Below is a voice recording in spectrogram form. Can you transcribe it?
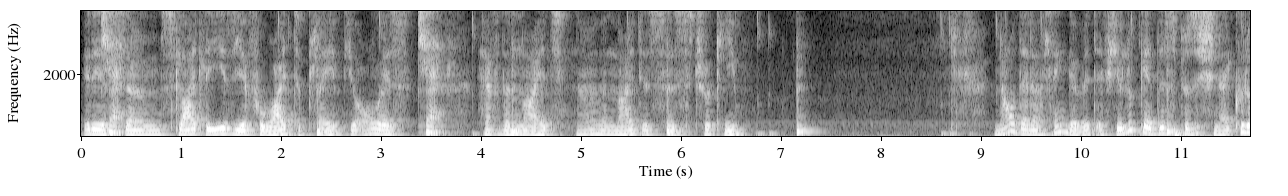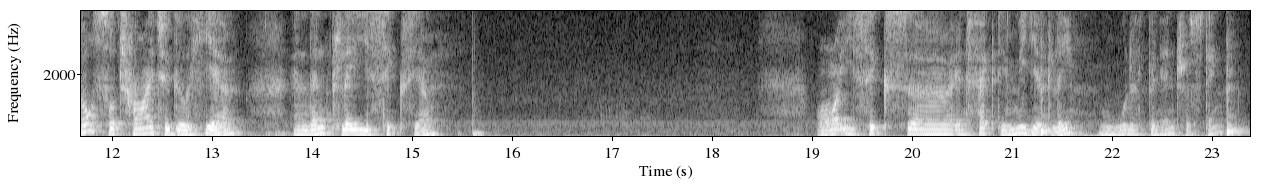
it is um, slightly easier for white to play. You always Check. have the knight. Uh, the knight is, is tricky. Now that I think of it, if you look at this position, I could also try to go here and then play e6, yeah? Or e6, uh, in fact, immediately. Would have been interesting.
